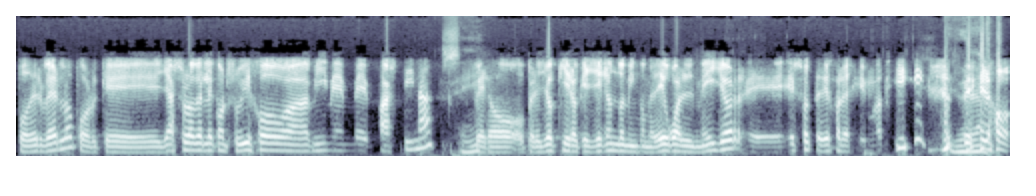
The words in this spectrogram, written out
poder verlo porque ya solo verle con su hijo a mí me, me fascina, Sí. pero pero yo quiero que llegue un domingo, me da igual el Major, eh, eso te dejo elegirlo a ti, pero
